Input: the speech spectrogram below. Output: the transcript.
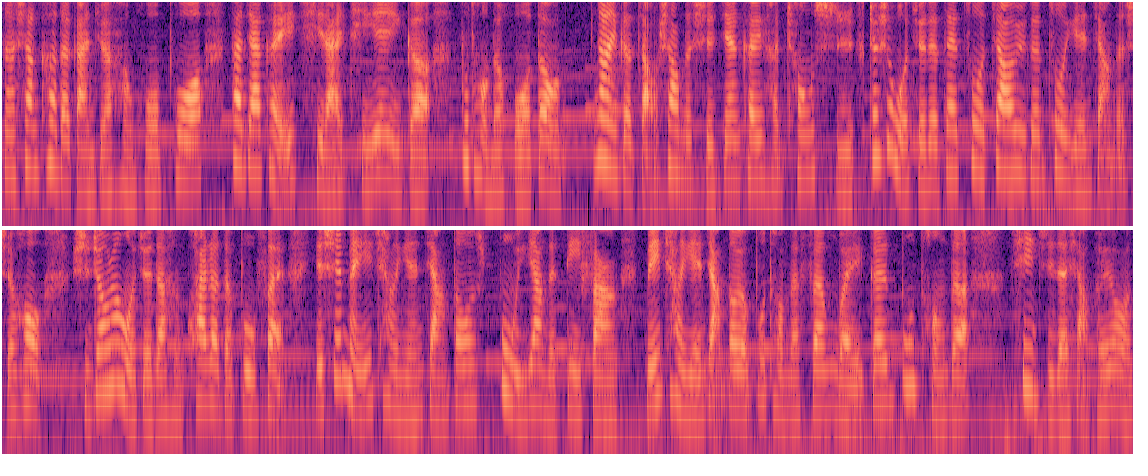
那上课的感觉很活泼，大家可以一起来体验一个不同的活动。让一个早上的时间可以很充实，这是我觉得在做教育跟做演讲的时候，始终让我觉得很快乐的部分，也是每一场演讲都不一样的地方。每一场演讲都有不同的氛围，跟不同的气质的小朋友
